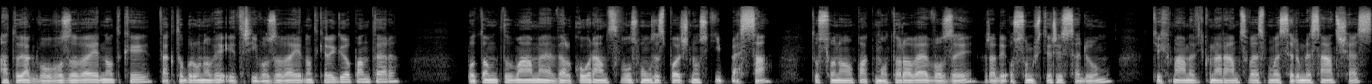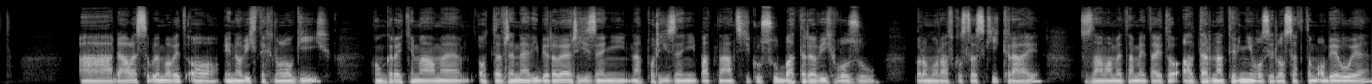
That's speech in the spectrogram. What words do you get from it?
a to jak dvouvozové jednotky, tak to budou nově i třívozové jednotky Regiopanter. Potom tu máme velkou rámcovou smlouvu se společností PESA, to jsou naopak motorové vozy řady 847, těch máme teď na rámcové smlouvě 76 a dále se budeme bavit o i nových technologiích, Konkrétně máme otevřené výběrové řízení na pořízení 15 kusů bateriových vozů pro Moravskoslezský kraj. To znamená, máme tam i tady to alternativní vozidlo se v tom objevuje.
